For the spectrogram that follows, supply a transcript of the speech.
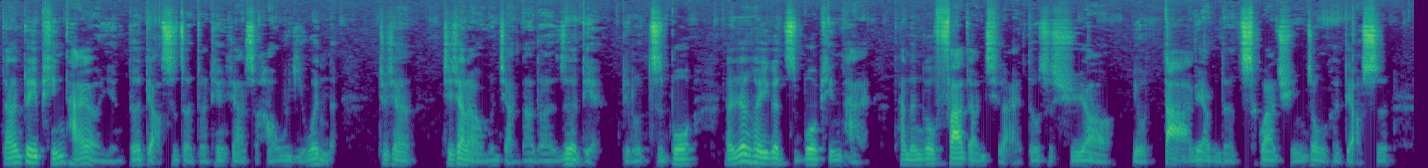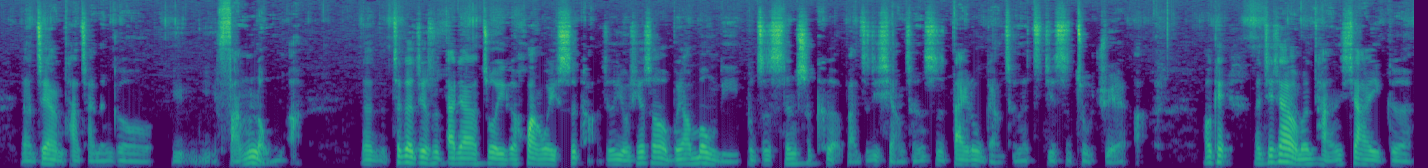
当然，对于平台而言，得屌丝者得天下是毫无疑问的。就像接下来我们讲到的热点，比如直播，那任何一个直播平台，它能够发展起来，都是需要有大量的吃瓜群众和屌丝。那这样它才能够与与防龙啊，那这个就是大家要做一个换位思考，就是有些时候不要梦里不知身是客，把自己想成是代入感，成了自己是主角啊。OK，那接下来我们谈下一个，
